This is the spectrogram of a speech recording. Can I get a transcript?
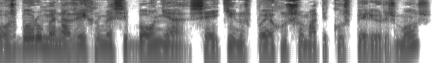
Πώς μπορούμε να δείχνουμε συμπόνια σε εκείνους που έχουν σωματικούς περιορισμούς;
